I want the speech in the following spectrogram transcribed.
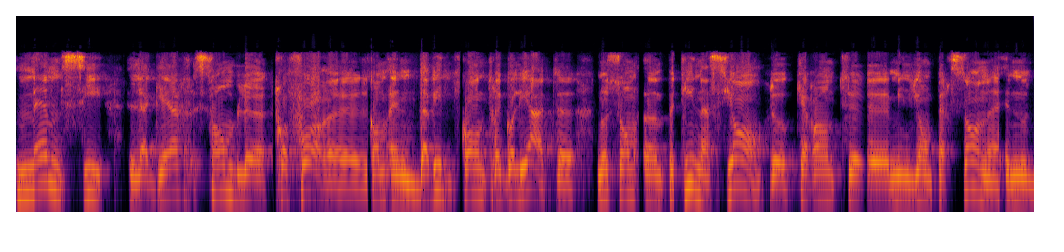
même si la guerre semble trop forte, euh, comme un David contre Goliath. Nous sommes une petite nation de 40 50 millions de personnes. Nous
